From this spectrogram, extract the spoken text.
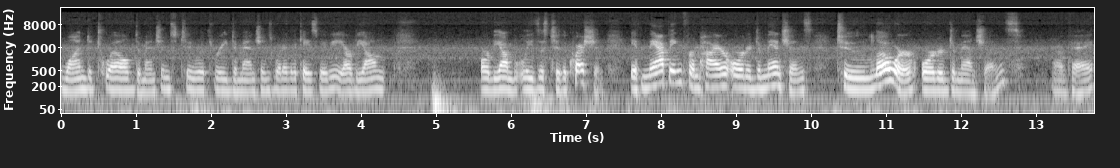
1 to 12 dimensions, 2 or 3 dimensions, whatever the case may be, are beyond or beyond leads us to the question. If mapping from higher order dimensions to lower order dimensions, okay,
